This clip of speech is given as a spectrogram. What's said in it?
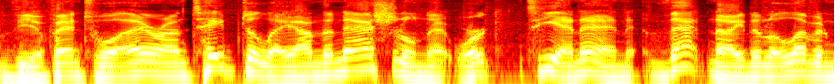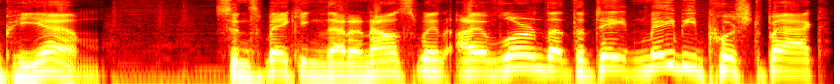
The event will air on tape delay on the national network, TNN, that night at 11 p.m. Since making that announcement, I have learned that the date may be pushed back,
